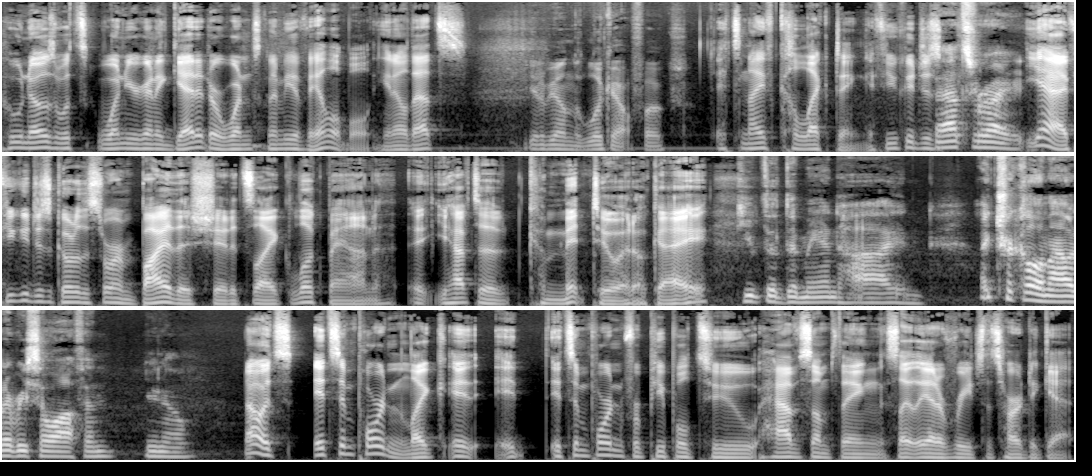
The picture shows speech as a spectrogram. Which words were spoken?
who knows what's when you're going to get it or when it's going to be available. You know, that's You got to be on the lookout, folks. it's knife collecting. If you could just That's right. yeah, if you could just go to the store and buy this shit, it's like, look, man, it, you have to commit to it, okay? Keep the demand high, and I trickle them out every so often. You know, No, it's it's important. Like it it it's important for people to have something slightly out of reach that's hard to get.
